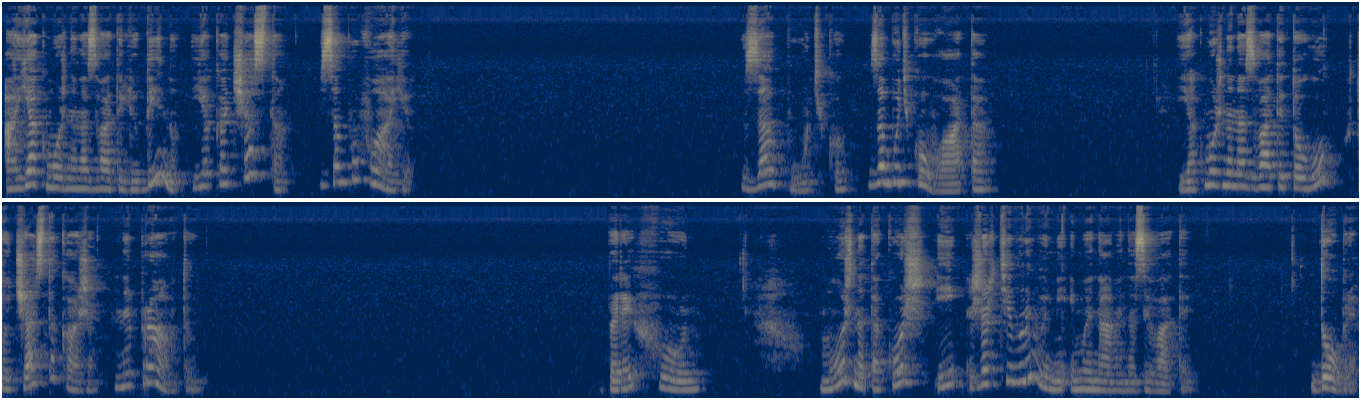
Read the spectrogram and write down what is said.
А як можна назвати людину, яка часто забуває? Забудько, забудькувата. Як можна назвати того, хто часто каже неправду? Брехун. Можна також і жартівливими іменами називати. Добре.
